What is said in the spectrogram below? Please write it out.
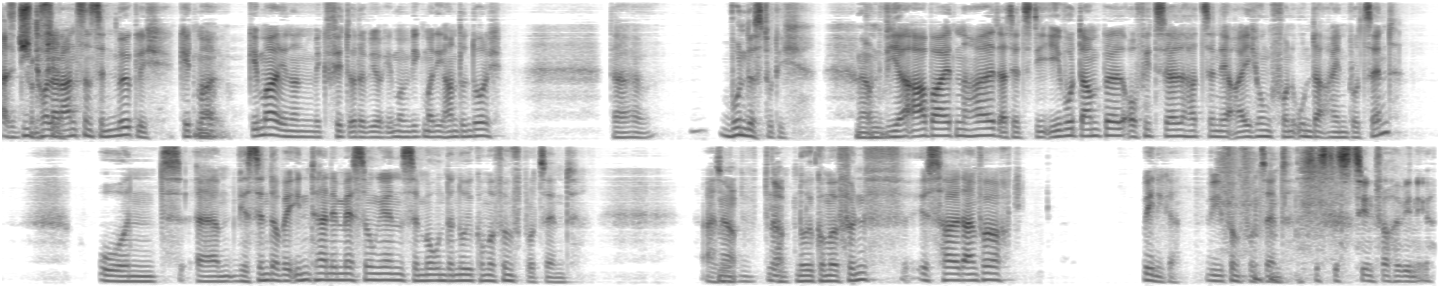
Also die Schon viel. Toleranzen sind möglich. Geht mal, Ja. geh mal in einen McFit oder wie auch immer und wieg mal die Handeln durch. Da wunderst du dich. Ja. Und wir arbeiten halt, also jetzt die Evo Dumbbell, offiziell hat sie eine Eichung von unter 1%. Und ähm, wir sind aber interne Messungen, sind wir unter 0,5 Prozent. Also Ja, und ja. 0,5 ist halt einfach weniger wie 5 Prozent. Das ist das Zehnfache weniger.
